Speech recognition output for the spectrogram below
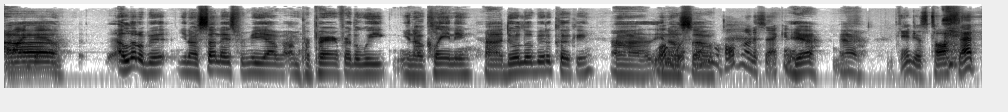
wind Uh, down? a little bit. You know, Sundays for me, I'm, I'm preparing for the week. You know, cleaning, uh, do a little bit of cooking. Uh, you Whoa, know, whoa, so whoa, hold on a second. yeah, yeah. You can't just toss that.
